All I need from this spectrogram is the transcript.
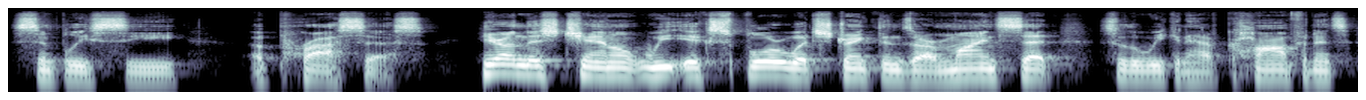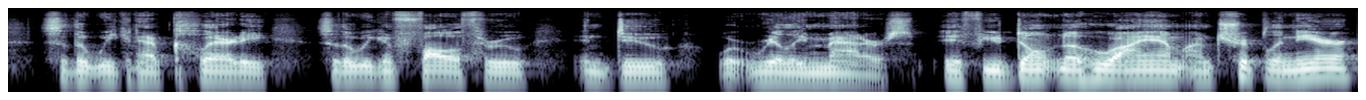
simply see a process. Here on this channel, we explore what strengthens our mindset so that we can have confidence, so that we can have clarity, so that we can follow through and do what really matters. If you don't know who I am, I'm Tripp Lanier.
